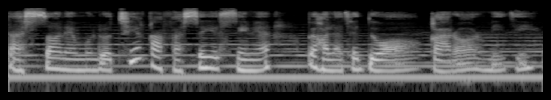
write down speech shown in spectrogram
دستانمون رو توی قفسه سینه به حالت دعا قرار میدیم.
